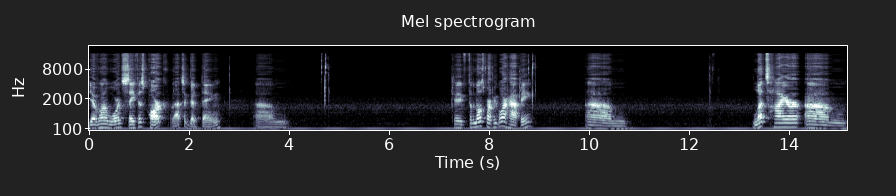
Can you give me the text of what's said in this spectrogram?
you have one award, safest park. That's a good thing. Um, okay, for the most part, people are happy. Um, let's hire um,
